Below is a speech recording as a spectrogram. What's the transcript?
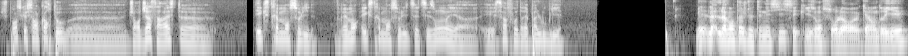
Je pense que c'est encore tôt. Euh, Georgia, ça reste euh, extrêmement solide, vraiment extrêmement solide cette saison et, et ça, faudrait pas l'oublier. Mais l'avantage de Tennessee, c'est qu'ils ont sur leur calendrier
